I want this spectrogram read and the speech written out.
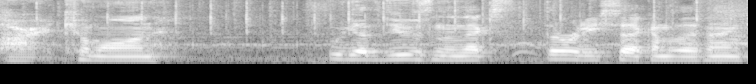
Alright, come on. We gotta do this in the next 30 seconds, I think.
